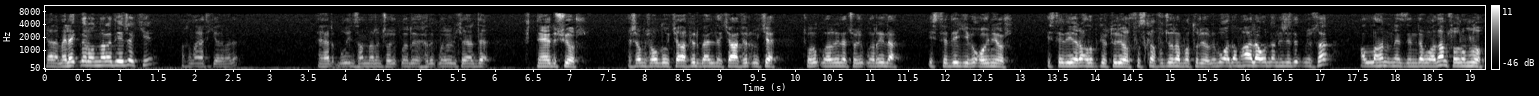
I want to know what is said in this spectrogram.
Yani melekler onlara diyecek ki, bakın ayet-i kerimede, eğer bu insanların çocukları yaşadıkları ülkelerde fitneye düşüyor, yaşamış olduğu kafir belde, kafir ülke, çocuklarıyla çocuklarıyla istediği gibi oynuyor, istediği yere alıp götürüyor, fıska fucura batırıyor ve bu adam hala oradan hicret etmiyorsa Allah'ın nezdinde bu adam sorumlu.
